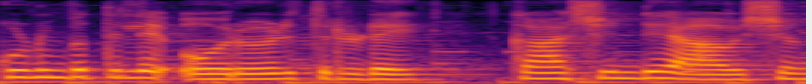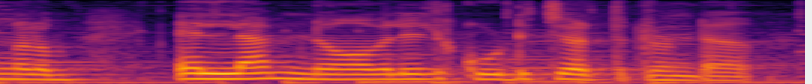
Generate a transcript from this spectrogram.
കുടുംബത്തിലെ ഓരോരുത്തരുടെ കാശിന്റെ ആവശ്യങ്ങളും എല്ലാം നോവലിൽ കൂട്ടിച്ചേർത്തിട്ടുണ്ട്.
